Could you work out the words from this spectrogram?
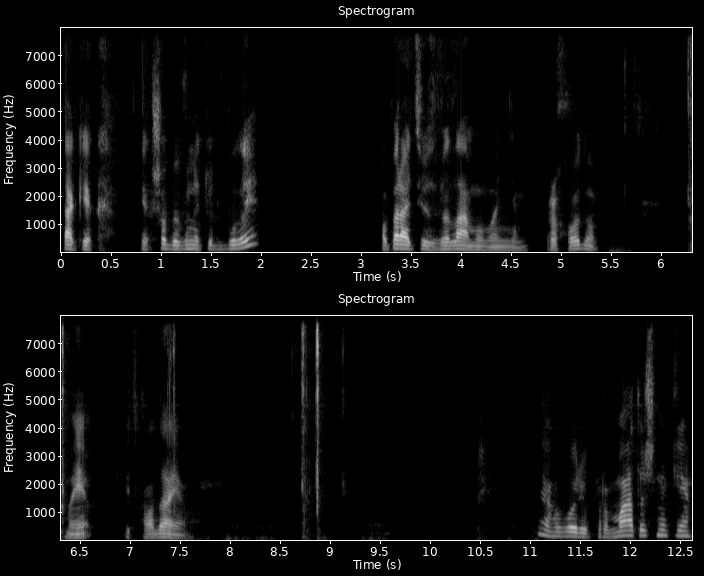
Так як, якщо б вони тут були, операцію з виламуванням проходу ми відкладаємо. Я говорю про маточники,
